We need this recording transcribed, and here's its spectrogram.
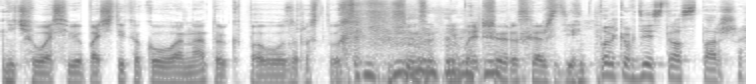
Ничего себе, почти какого она, только по возрасту. Небольшое расхождение. Только в 10 раз старше.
